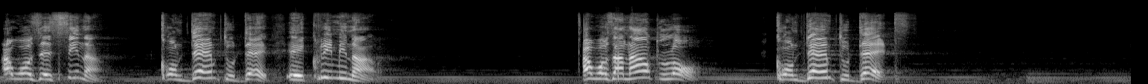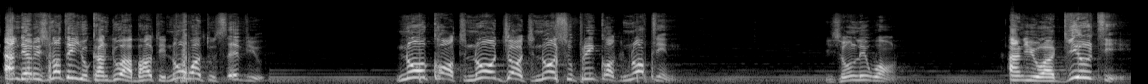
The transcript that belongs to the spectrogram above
I was a sinner, condemned to death, a criminal. I was an outlaw, condemned to death. And there is nothing you can do about it. No one to save you. No court, no judge, no Supreme Court, nothing. It's only one. And you are guilty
